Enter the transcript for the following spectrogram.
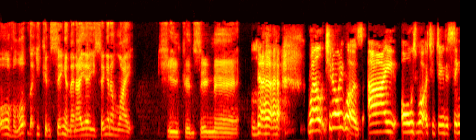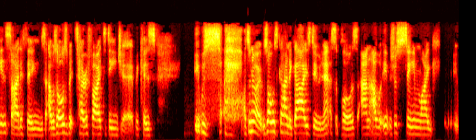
overlook that you can sing, and then I hear you sing, and I'm like, she can sing, mate. well, do you know what it was? I always wanted to do the singing side of things. I was always a bit terrified to DJ because it was, I don't know, it was always kind of guys doing it, I suppose, and I, it was just seemed like it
